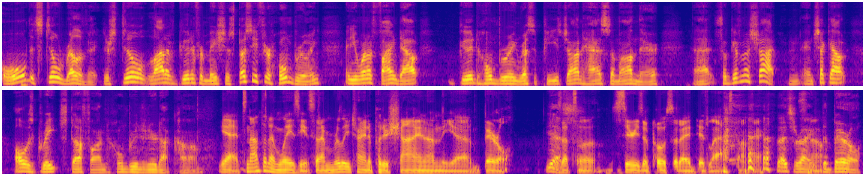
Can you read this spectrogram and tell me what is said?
old, it's still relevant. There's still a lot of good information, especially if you're homebrewing and you want to find out good homebrewing recipes. John has some on there. Uh, so give him a shot and, and check out all his great stuff on homebrewengineer.com. Yeah, it's not that I'm lazy. It's that I'm really trying to put a shine on the uh, barrel. Yes, That's a series of posts that I did last on there. that's right. So- The barrel.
